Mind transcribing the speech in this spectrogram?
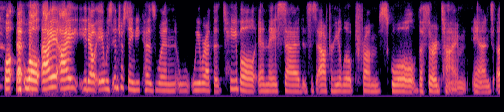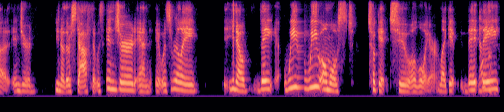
well, uh, well, I, I, you know, it was interesting because when we were at the table and they said this is after he eloped from school the third time and uh, injured, you know, their staff that was injured, and it was really, you know, they we we almost took it to a lawyer, like it they yeah. they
